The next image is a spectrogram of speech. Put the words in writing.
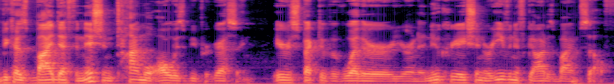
because by definition, time will always be progressing, irrespective of whether you're in a new creation or even if God is by himself.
